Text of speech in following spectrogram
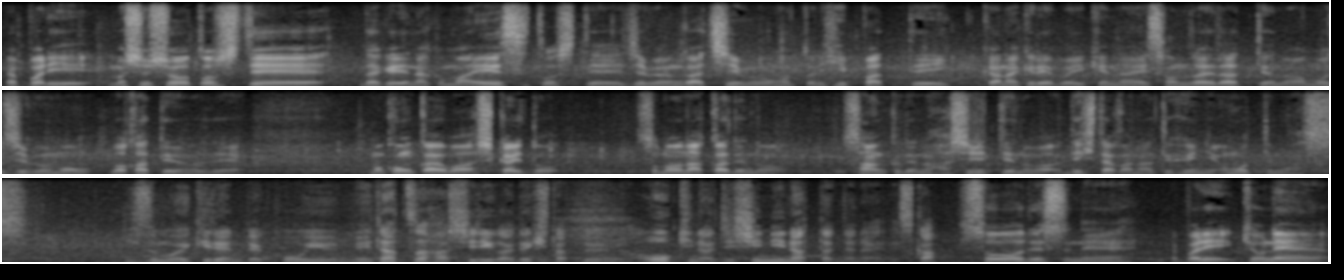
やっぱり、まあ、首相としてだけでなく、まあ、エースとして自分がチームを本当に引っ張っていかなければいけない存在だっていうのはもう自分も分かっているので、まあ、今回はしっかりとその中での3区での走りっていうのはできたかなというふうに思ってます。出雲駅伝でこういう目立つ走りができたというのは大きな自信になったんじゃないですか？そうですね。やっぱり去年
